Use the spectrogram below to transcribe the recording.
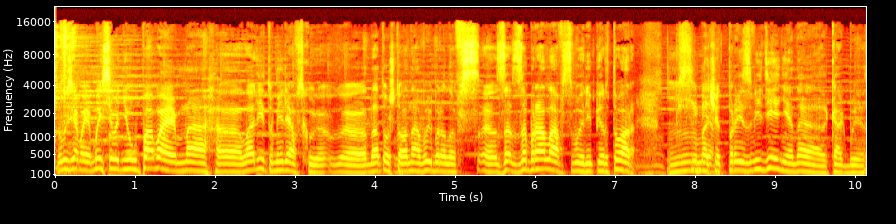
Друзья мои, мы сегодня уповаем на э, Лолиту Милявскую, э, на то, что она выбрала, в э, за- забрала в свой репертуар, значит, произведение, да, как бы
